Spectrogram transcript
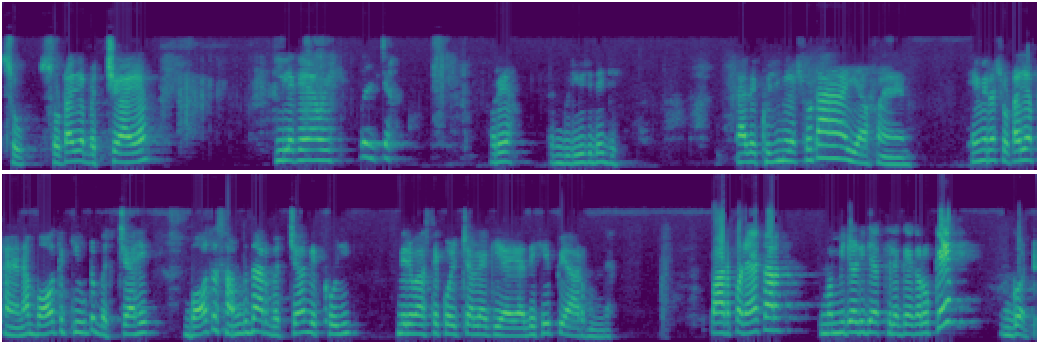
ਸੋ ਛੋਟਾ ਜਿਹਾ ਬੱਚਾ ਆਇਆ। ਕੀ ਲੈ ਕੇ ਆਇਆ ਓਏ? ਕੁਲਚਾ। ਅਰੇ ਤੈਨੂੰ ਵੀਡੀਓ ਚ ਦੇਗੀ ਆ ਦੇਖੋ ਜੀ ਮੇਰਾ ਛੋਟਾ ਜਿਹਾ ਫੈਨ ਇਹ ਮੇਰਾ ਛੋਟਾ ਜਿਹਾ ਫੈਨ ਆ, ਬਹੁਤ ਕਿਊਟ ਬੱਚਾ ਇਹ, ਬਹੁਤ ਸਮਝਦਾਰ ਬੱਚਾ, ਵੇਖੋ ਜੀ, ਮੇਰੇ ਵਾਸਤੇ ਕੁਲਚਾ ਲੈ ਕੇ ਆਇਆ, ਦੇਖੇ ਪਿਆਰ ਹੁੰਦਾ। ਪਾਠ ਪੜਿਆ ਕਰ, ਮੰਮੀ ਡੈਡੀ ਦੇ ਅੱਖੇ ਲੱਗਿਆ ਕਰੋ ਓਕੇ ਗੁੱਡ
